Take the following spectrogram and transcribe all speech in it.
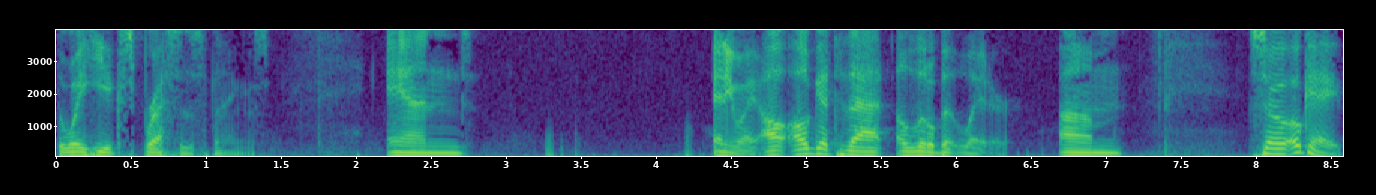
the way he expresses things and anyway i'll, I'll get to that a little bit later um, So, okay,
